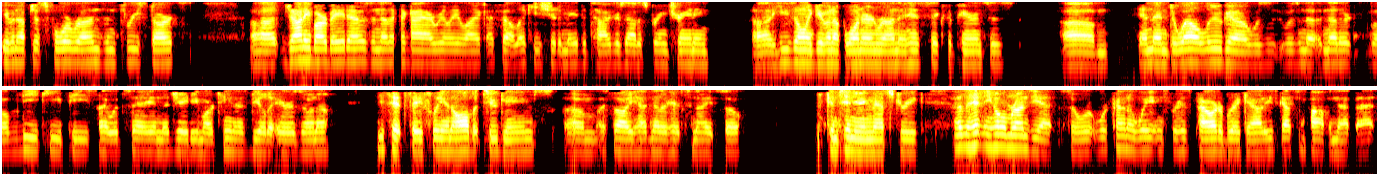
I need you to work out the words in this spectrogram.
giving up just four runs in three starts. Uh, Johnny Barbato, another guy I really like. I felt like he should have made the Tigers out of spring training. Uh, he's only given up one earned run in his six appearances. Um, and then Dawel Lugo was was another well the key piece I would say in the JD Martinez deal to Arizona. He's hit safely in all but two games. Um, I saw he had another hit tonight, so continuing that streak. Hasn't hit any home runs yet, so we're we're kind of waiting for his power to break out. He's got some pop in that bat.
